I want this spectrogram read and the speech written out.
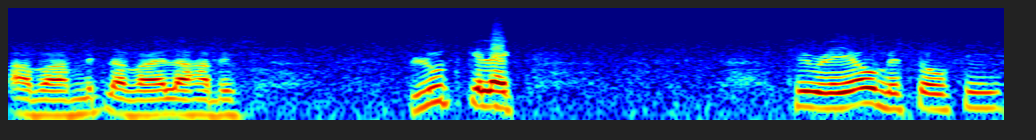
Aber mittlerweile habe ich Blut geleckt. Cheerio mit Sophie.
